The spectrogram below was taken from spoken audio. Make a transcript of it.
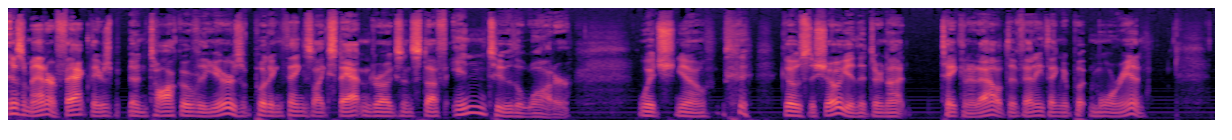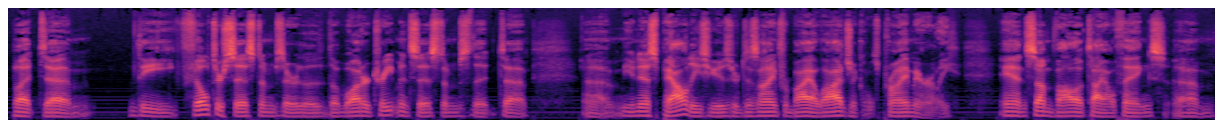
As a matter of fact, there's been talk over the years of putting things like statin drugs and stuff into the water, which, you know, goes to show you that they're not taking it out. If anything, they're putting more in. But um, the filter systems or the, the water treatment systems that uh, uh, municipalities use are designed for biologicals primarily and some volatile things, um,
